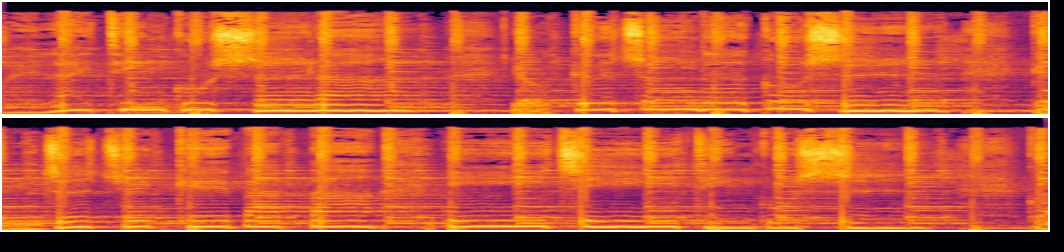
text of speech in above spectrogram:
快来听故事了，有各种的故事，跟着 GK 爸爸一起听故事。快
